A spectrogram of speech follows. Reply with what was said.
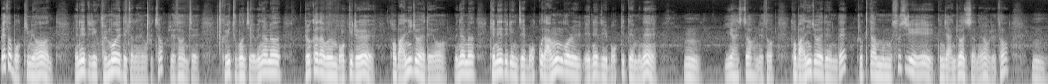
뺏어 먹히면 얘네들이 굶어야 되잖아요 그쵸? 그래서 이제 그게 두 번째 왜냐면 그렇게 하다 보면 먹기를 더 많이 줘야 돼요 왜냐면 걔네들이 이제 먹고 남은 거를 얘네들이 먹기 때문에 음 이해하시죠? 그래서 더 많이 줘야 되는데 그렇게 하면 수질이 굉장히 안 좋아지잖아요 그래서 음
